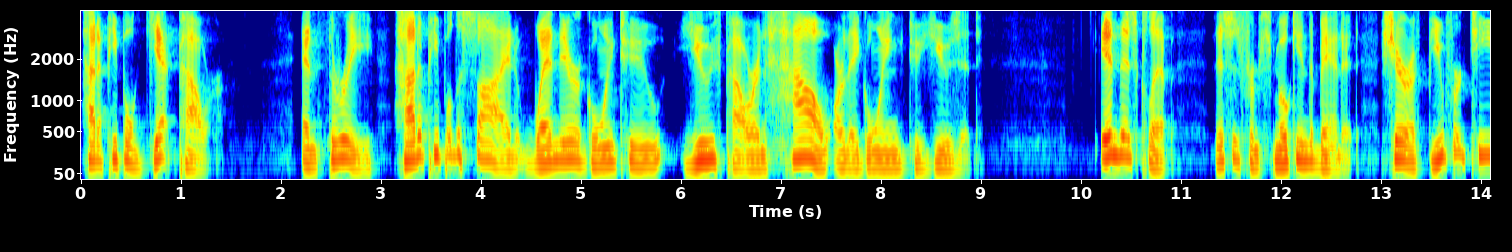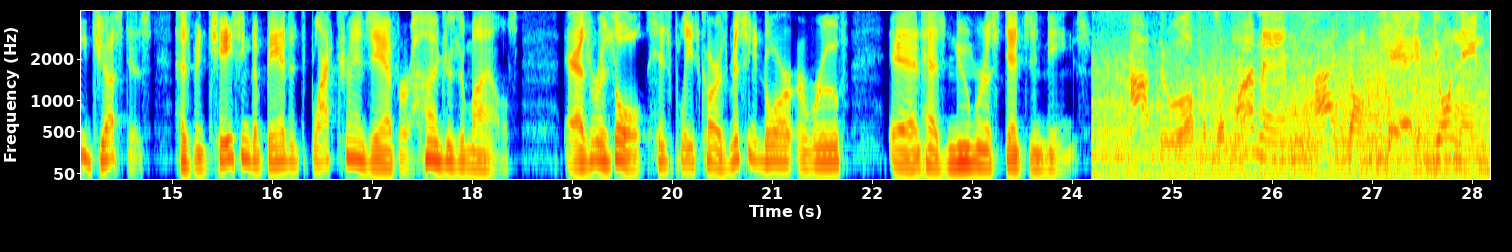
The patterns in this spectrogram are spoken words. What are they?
how do people get power? And three, how do people decide when they're going to use power and how are they going to use it? In this clip, this is from Smokey and the Bandit, Sheriff Buford T. Justice has been chasing the bandits' black Trans Am for hundreds of miles. As a result, his police car is missing a door, a roof, and has numerous dents and dings. I do, officer. My name's... I don't care if your name's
